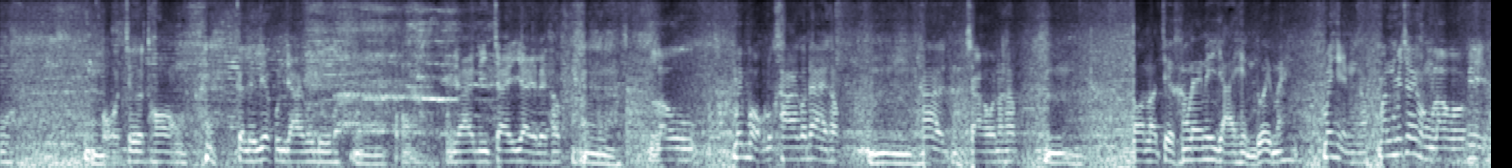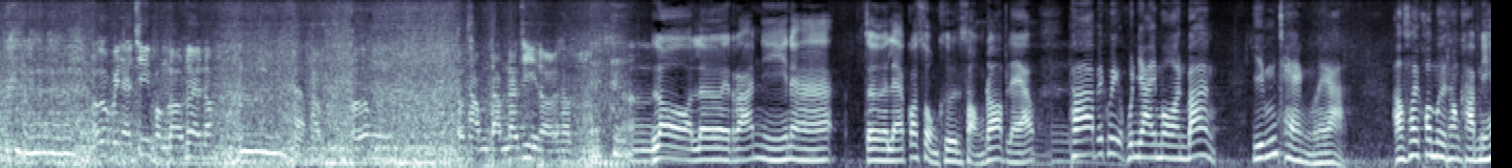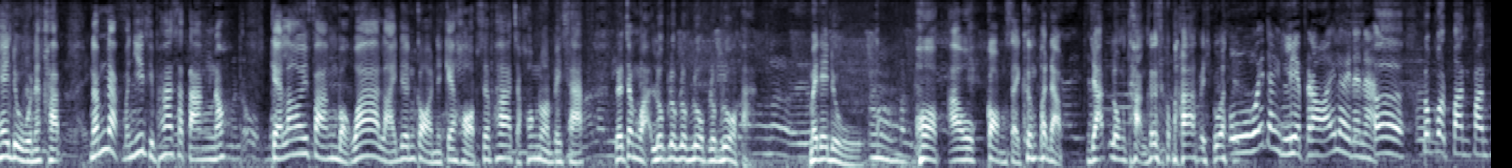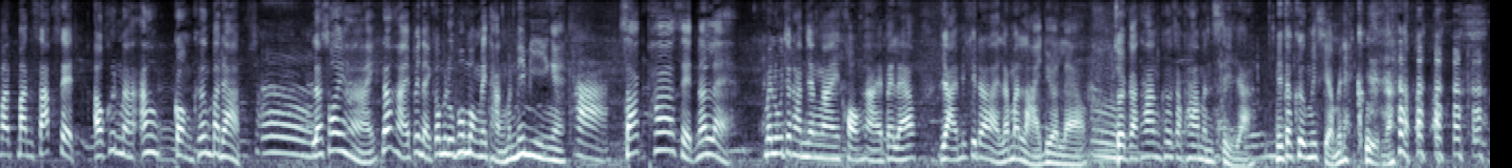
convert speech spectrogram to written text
บอกว่าเจอทอง ก็เลยเรียกคุณยายมาดูคุณยายดีใจใหญ่เลยครับ เราไม่บอกลูกค้าก็ได้ครับ ถ้าจะเอานะครับตอนเราเจอครั้งแรกนี่ยายเห็นด้วยไหมไม่เห็นครับ มันไม่ใช่ของเราอะพี่แล้วก็เป็นอาชีพของเราด้วยเนาะอืมครับครับเราต้องต้องทำตามหน้าที่เราครับหล่อเลยร้านนี้นะฮะเจอแล้วก็ส่งคืน2รอบแล้ว พาไปคุยกับคุณยายมอนบ้าง ยิ้มแฉ่งเลยอะ เอาสร้อยข้อมือทองคำนี้ให้ดูนะครับ น้ำหนักมัน 25 สตังค์เนาะแกเล่าให้ฟังบอกว่าหลายเดือนก่อนเนี่ยแกหอบเสื้อผ้าจากห้องนอนไปซัก แล้วจังหวะรวบรวบรวบรวบรวบรวบอะไม่ได้ดูหอบเอากล่องใส่เครื่องประดับ ยัดลงถังเครื่องซักผ้าไปด้วยโอ้ยได้เรียบร้อยเลยนั่นน่ะเออปรากฏปันปันปันปันซักเสร็จเอาขึ้นมาเอ้ากล่องเครื่องประดับเออแล้วสร้อยหายแล้วหายไปไหนก็ไม่รู้เพราะมองในถังมันไม่มีไงค่ะซักผ้าเสร็จนั่นแหละ ไม่รู้จะทำยังไงของหายไปแล้ว ยายไม่คิดอะไรแล้วมันหลายเดือนแล้ว จนกระทั่งเครื่องซักผ้ามันเสีย นี่ถ้าเครื่องไม่เสียไม่ได้คืนนะ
